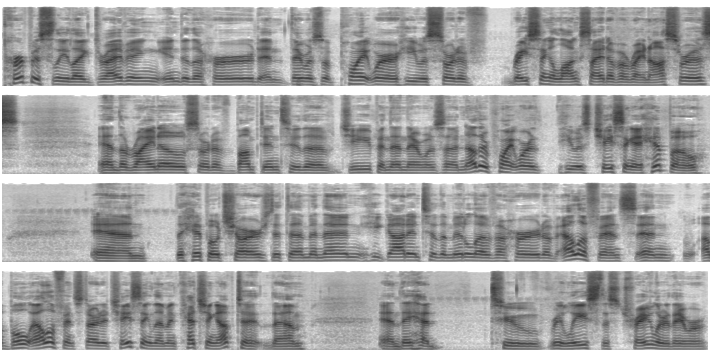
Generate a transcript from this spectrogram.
purposely like driving into the herd, and there was a point where he was sort of racing alongside of a rhinoceros, and the rhino sort of bumped into the jeep, and then there was another point where he was chasing a hippo, and the hippo charged at them, and then he got into the middle of a herd of elephants, and a bull elephant started chasing them and catching up to them, and they had to release this trailer they were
